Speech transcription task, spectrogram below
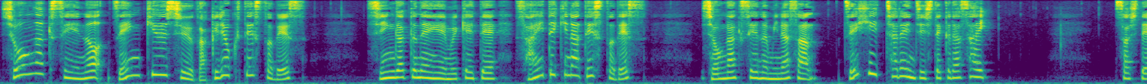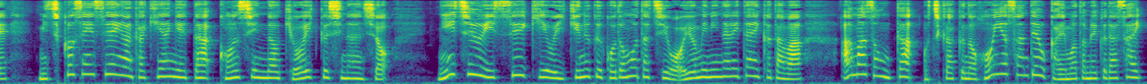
小学生の全九州学力テストです。新学年へ向けて最適なテストです。小学生の皆さんぜひチャレンジしてください。そして美智子先生が書き上げた渾身の教育指南書21世紀を生き抜く子どもたちをお読みになりたい方は Amazon かお近くの本屋さんでお買い求めください。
